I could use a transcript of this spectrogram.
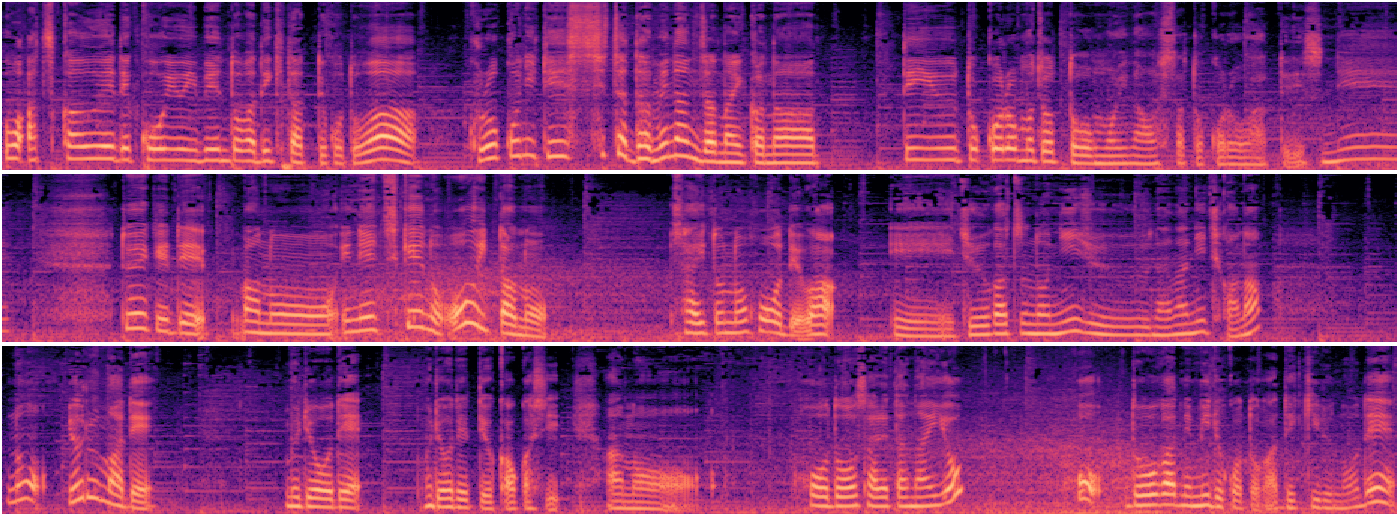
を扱う上でこういうイベントができたってことは黒子に徹しちゃダメなんじゃないかなっていうところもちょっと思い直したところはあってですね。というわけであの NHK の大分のサイトの方では、えー、10月の27日かな？の夜まで無料で無料でっていうかおかしいあの報道された内容を動画で見ることができるので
